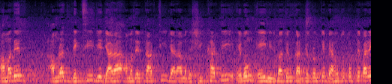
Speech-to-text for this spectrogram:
আমাদের আমরা দেখছি যে যারা আমাদের প্রার্থী, যারা আমাদের শিক্ষার্থী এবং এই নির্বাচন কার্যক্রমকে ব্যাহত করতে পারে,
